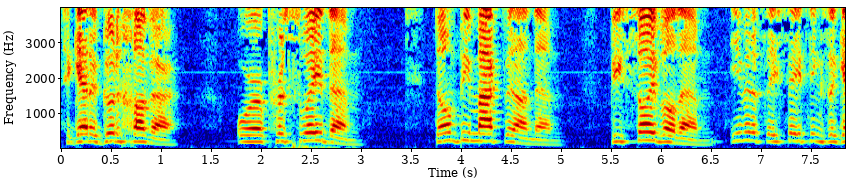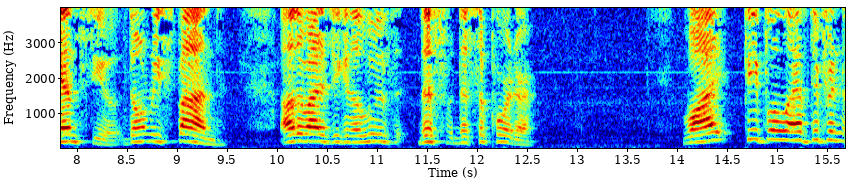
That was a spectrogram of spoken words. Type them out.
to get a good chaver, or persuade them. Don't be makbid on them. Be soivel them, even if they say things against you. Don't respond. Otherwise, you're going to lose the, the supporter. Why? People have different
